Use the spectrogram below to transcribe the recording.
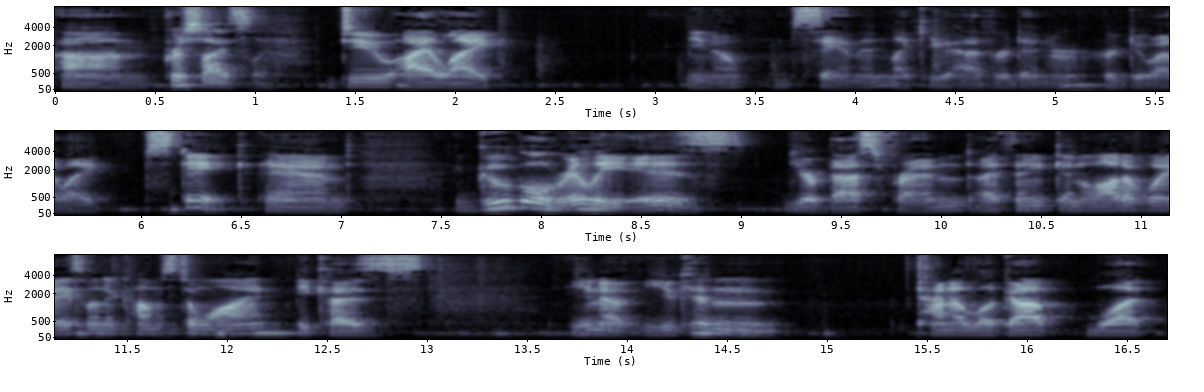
Um, precisely. do I like, you know, salmon like you had for dinner, or do I like steak? And Google really is your best friend, I think, in a lot of ways when it comes to wine, because you know you can kind of look up what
